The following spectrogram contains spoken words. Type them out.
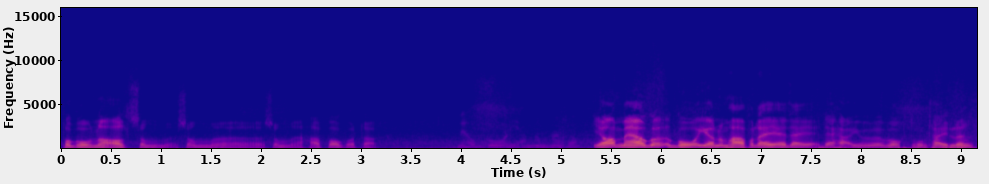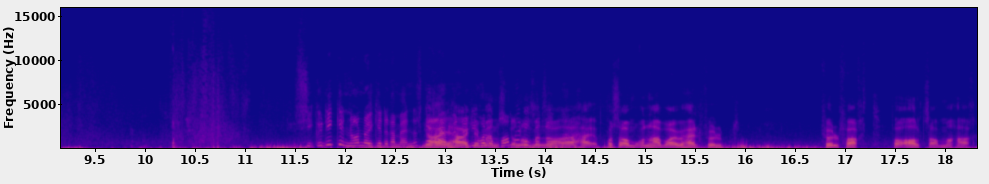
pga. alt som, som, som har foregått der. Med å gå gjennom her så? Ja, med å gå, gå gjennom her, for det, det, det har jo vært rundt hele. Sikkert ikke nå når ikke dere er mennesker Nei, her, men har ikke mennesker nå, men her, på sommeren her var jo helt fullt. Full fart på alt sammen her.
